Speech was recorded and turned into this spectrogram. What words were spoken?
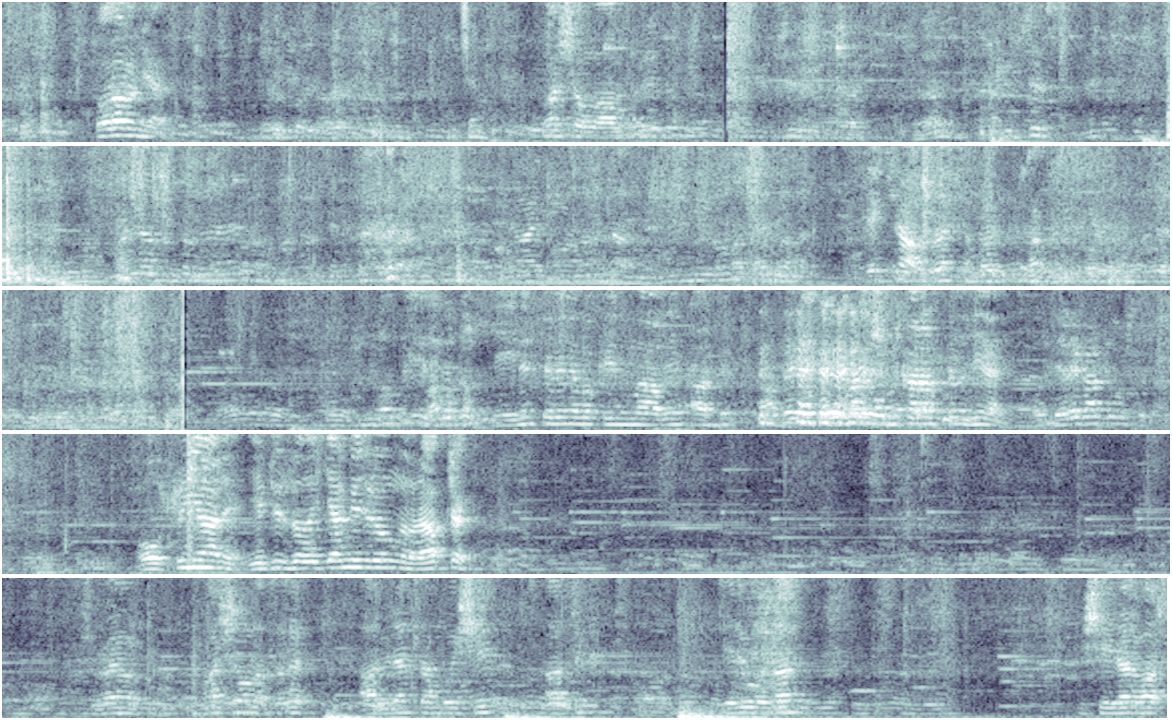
sorarım yani. Maşallah abi. Küpsüz. Küpsüz. Neyinin teline bakayım abi artık. Şimdi kararttınız yani. Olsun yani. 700 dolar gelmiyor onlara ne yapacak? Şuraya bak. Maşallah sarı. Abiden sen bu işi artık geri oradan bir şeyler var.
